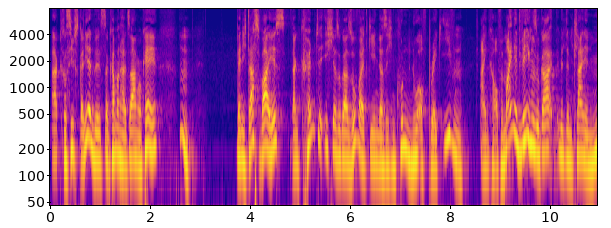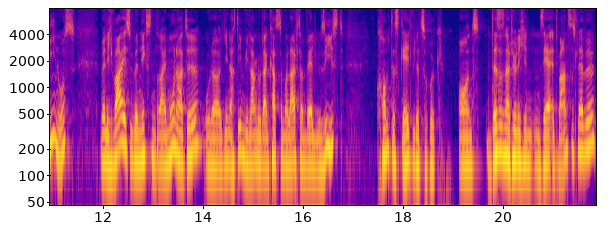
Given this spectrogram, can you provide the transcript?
aggressiv skalieren willst, dann kann man halt sagen, okay, hm, wenn ich das weiß, dann könnte ich ja sogar so weit gehen, dass ich einen Kunden nur auf Break-Even einkaufe. Meinetwegen sogar mit einem kleinen Minus, weil ich weiß, über die nächsten drei Monate oder je nachdem, wie lange du dein Customer Lifetime Value siehst, kommt das Geld wieder zurück. Und das ist natürlich ein, ein sehr advancedes Level.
